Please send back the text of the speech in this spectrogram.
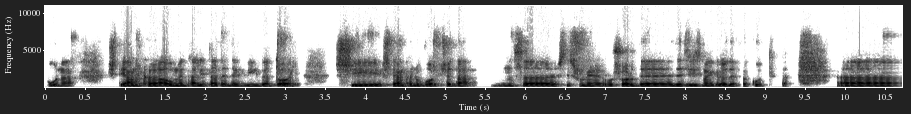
bună, știam că au mentalitate de învingători și știam că nu vor ceda. Însă știți cum e, ușor de, de zis, mai greu de făcut. Uh,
